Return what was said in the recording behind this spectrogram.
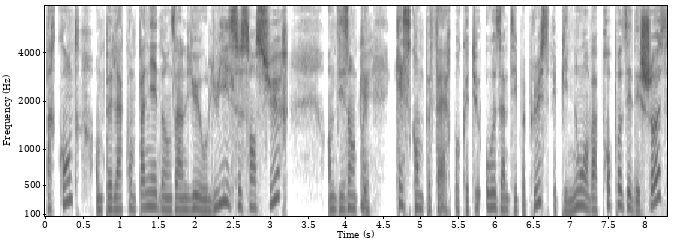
Par contre, on peut l'accompagner dans un lieu où lui, il se sent sûr en disant que qu'est-ce qu'on peut faire pour que tu oses un petit peu plus. Et puis nous on va proposer des choses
